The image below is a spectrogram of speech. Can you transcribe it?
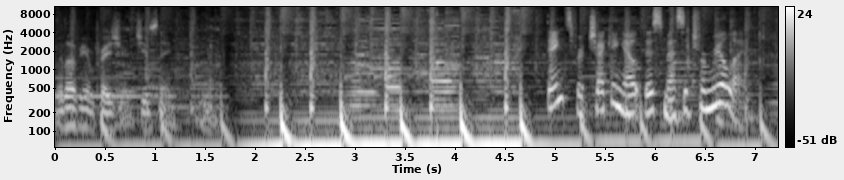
We love you and praise you in Jesus' name. Amen. Thanks for checking out this message from real life.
